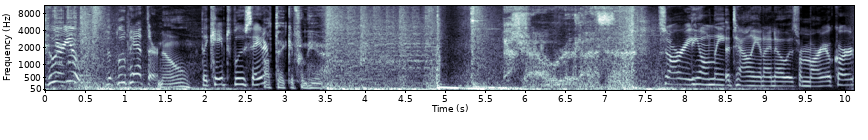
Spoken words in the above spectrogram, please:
Who are you? The Blue Panther? No, The Caped Blue Satyr? I'll take it from here. Sorry, the only Italian I know is from Mario Kart.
